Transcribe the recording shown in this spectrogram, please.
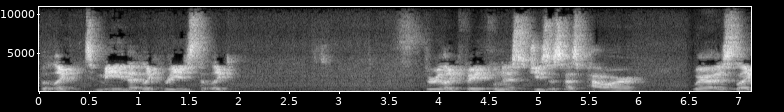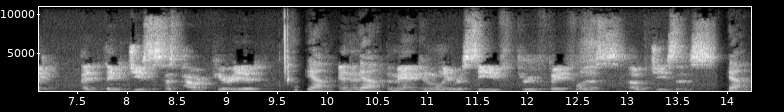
but like to me that like reads that like through like faithfulness Jesus has power, whereas like I think Jesus has power. Period. yeah, And then yeah, the man can only receive through faithfulness of Jesus. yeah.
